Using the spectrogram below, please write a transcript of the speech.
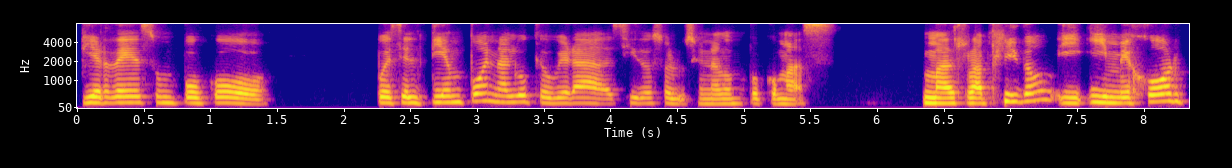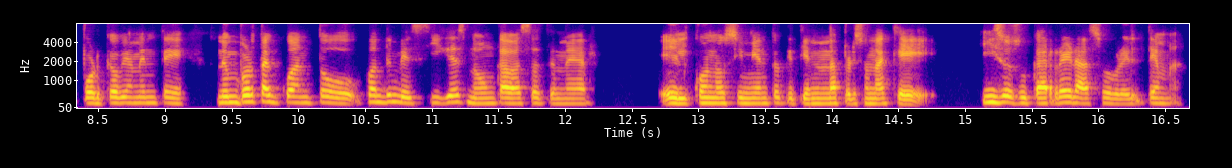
pierdes un poco, pues el tiempo en algo que hubiera sido solucionado un poco más, más rápido y, y mejor, porque obviamente no importa cuánto, cuánto investigues, nunca vas a tener el conocimiento que tiene una persona que hizo su carrera sobre el tema.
